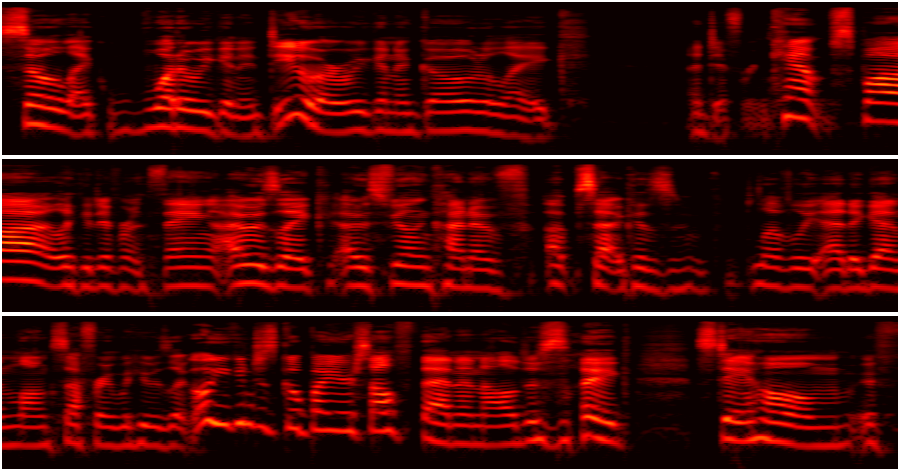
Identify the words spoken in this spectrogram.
So like, what are we gonna do? Are we gonna go to like a different camp spot, like a different thing? I was like, I was feeling kind of upset because lovely Ed again, long suffering, but he was like, oh, you can just go by yourself then, and I'll just like stay home if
